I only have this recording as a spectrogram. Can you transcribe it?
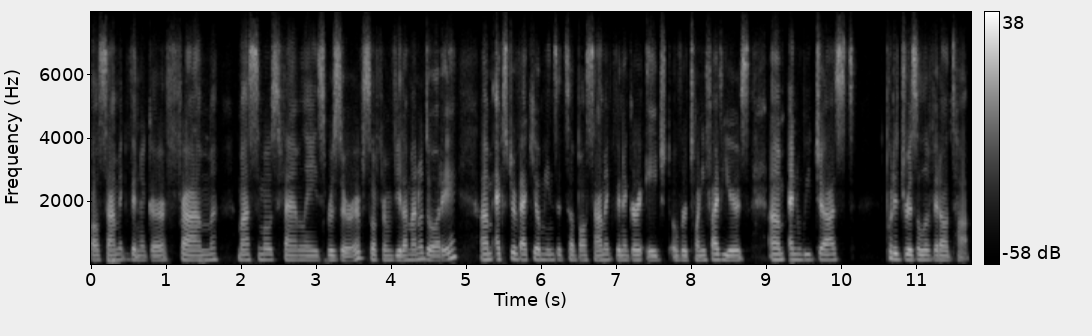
balsamic vinegar from Massimo's family's reserve, so from Villa Manodori. Um, extra vecchio means it's a balsamic vinegar aged over 25 years, um, and we just put a drizzle of it on top.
